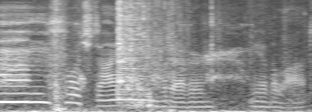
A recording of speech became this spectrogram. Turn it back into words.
Um, forged iron, whatever. We have a lot.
